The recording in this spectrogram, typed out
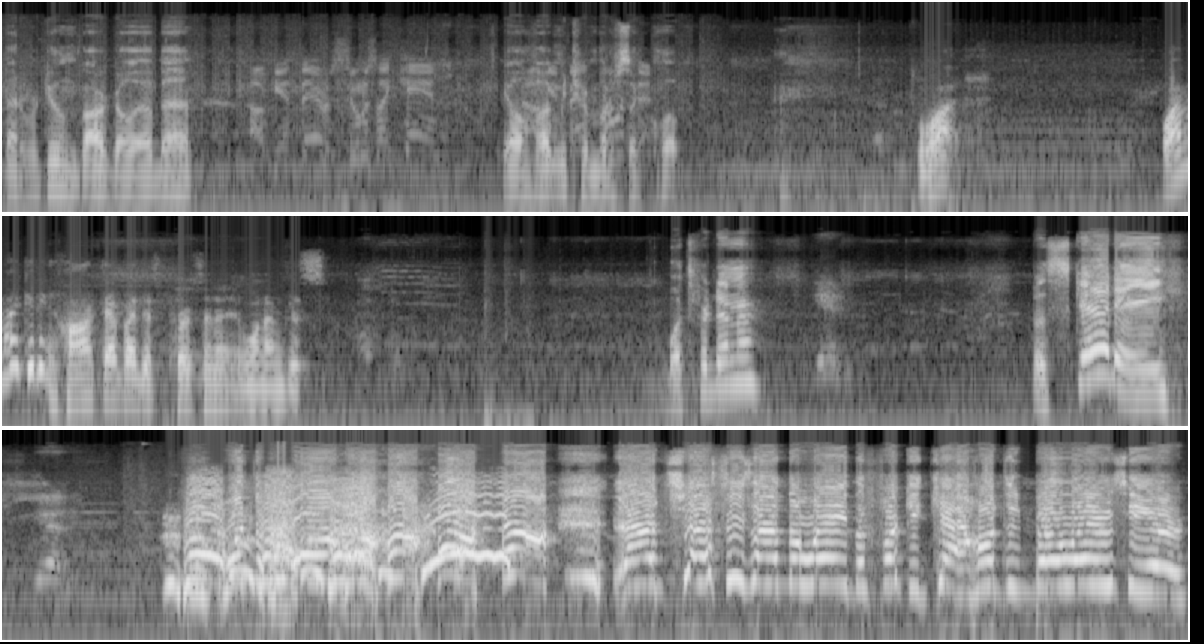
Better. we're doing gargoyle. I bet. I'll get there as soon as I can. Yo, invite me to a motorcycle club. What? Why am I getting honked at by this person when I'm just... What's for dinner? Biscotti. oh, what the? yeah, Chelsea's on the way. The fucking cat haunted Bel Air's here.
